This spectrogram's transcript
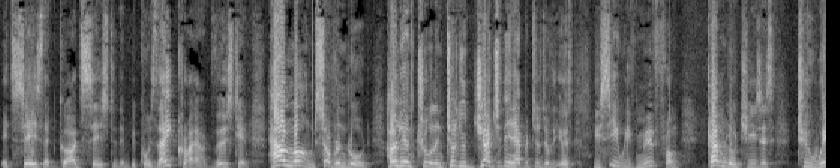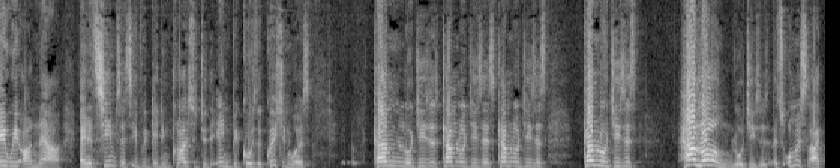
it says that God says to them, because they cry out, verse 10, How long, sovereign Lord, holy and true, until you judge the inhabitants of the earth? You see, we've moved from, Come, Lord Jesus, to where we are now, and it seems as if we're getting closer to the end because the question was, Come, Lord Jesus, come, Lord Jesus, come, Lord Jesus, come, Lord Jesus. How long, Lord Jesus? It's almost like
